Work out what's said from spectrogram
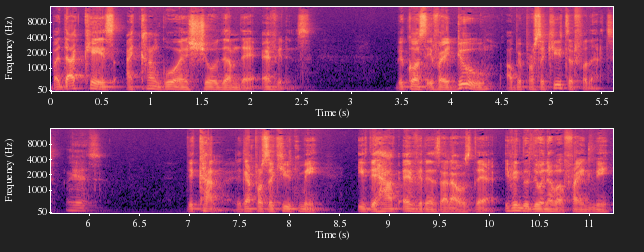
But that case i can't go and show them the evidence. Because if i do i'll be prosecuted for that. Yes. they can. They can prosecute me if they have evidence that i was there even though they will never find me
